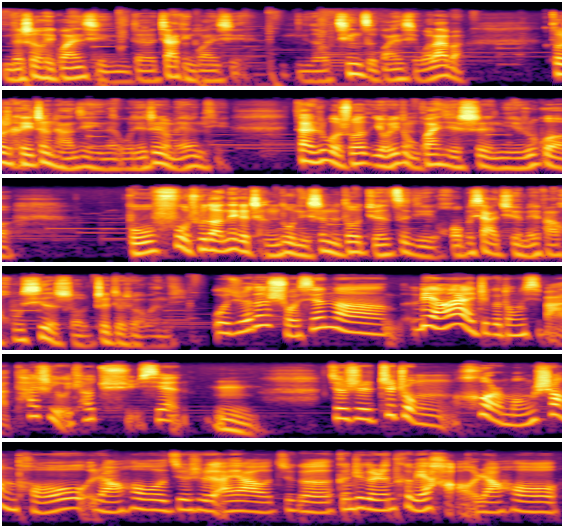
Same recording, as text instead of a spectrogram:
你的社会关系、你的家庭关系、你的亲子关系，whatever，都是可以正常进行的。我觉得这种没问题。但如果说有一种关系是你如果不付出到那个程度，你甚至都觉得自己活不下去、没法呼吸的时候，这就是有问题。我觉得首先呢，恋爱这个东西吧，它是有一条曲线。嗯就是这种荷尔蒙上头，然后就是哎呀，这个跟这个人特别好，然后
